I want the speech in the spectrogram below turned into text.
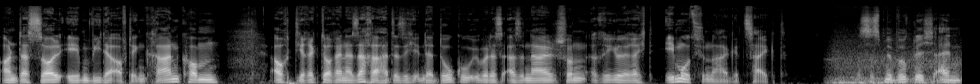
Und das soll eben wieder auf den Kran kommen. Auch Direktor Rainer Sacher hatte sich in der Doku über das Arsenal schon regelrecht emotional gezeigt. Das ist mir wirklich ein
